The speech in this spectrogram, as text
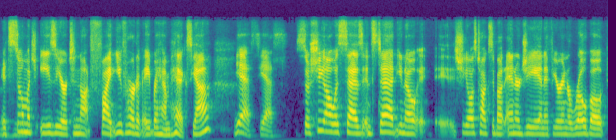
It's so Mhm. much easier to not fight. You've heard of Abraham Hicks, yeah? yes, yes. So she always says instead, you know, she always talks about energy and if you're in a rowboat,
